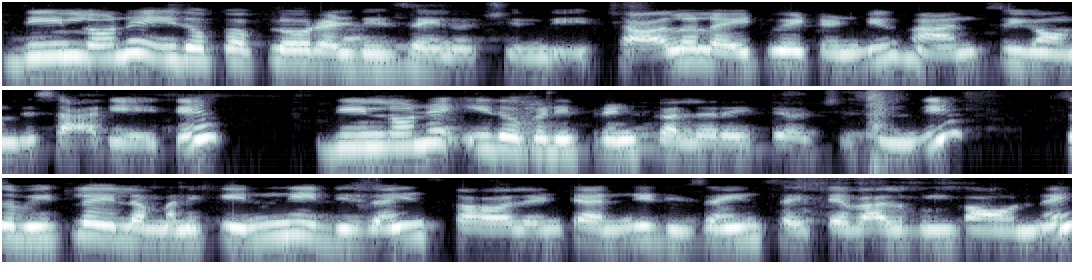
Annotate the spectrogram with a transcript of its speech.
దీనిలోనే ఇది ఒక ఫ్లోరల్ డిజైన్ వచ్చింది. చాలా లైట్ వెయిట్ అండి. ఫ్యాన్సీగా ఉంది సారీ అయితే. దీనిలోనే ఇది ఒక డిఫరెంట్ కలర్ అయితే వచ్చేసింది. సో వీటిలో ఇలా మనకి ఎన్ని డిజైన్స్ కావాలంటే అన్ని డిజైన్స్ అయితే అవైలబుల్గా ఉన్నాయి.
